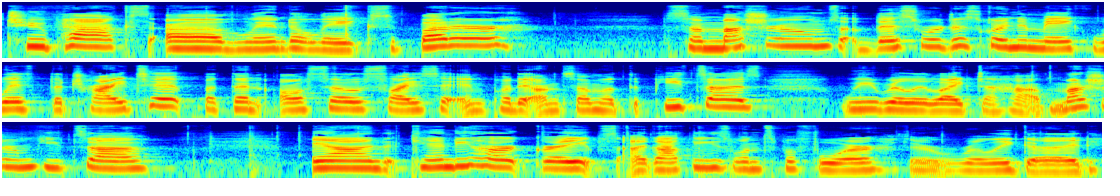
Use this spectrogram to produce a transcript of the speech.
Two packs of Land O'Lakes butter. Some mushrooms. This we're just going to make with the tri-tip, but then also slice it and put it on some of the pizzas. We really like to have mushroom pizza. And Candy Heart grapes. I got these once before. They're really good.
